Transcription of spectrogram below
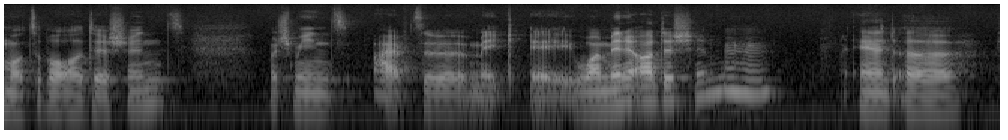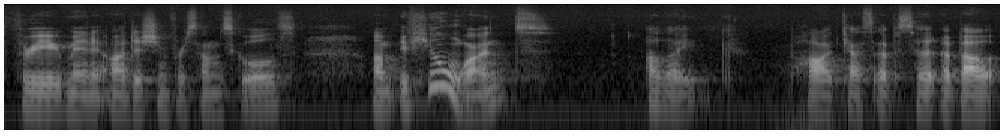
multiple auditions, which means I have to make a one minute audition Mm-hmm. and a three minute audition for some schools. Um, if you want a like podcast episode about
